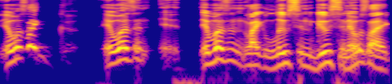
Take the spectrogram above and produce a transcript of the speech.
it was like it wasn't it, it wasn't like loose and goosing. It was like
